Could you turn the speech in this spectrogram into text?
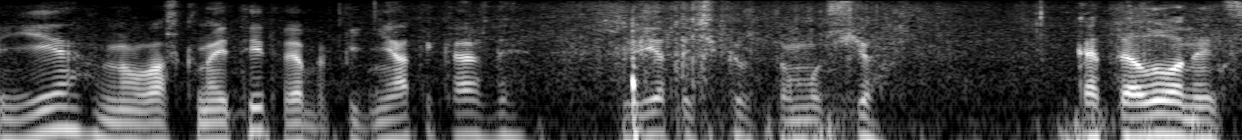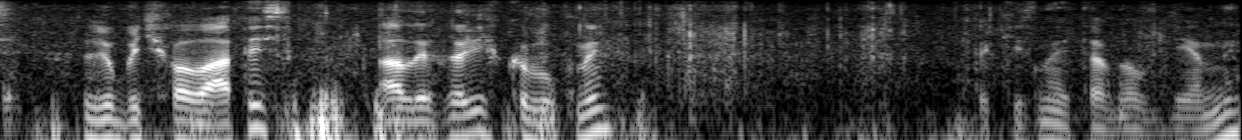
є, але важко знайти, треба підняти кожну віточку, тому що каталонець любить ховатись, але горіх крупний. Такий, знаєте, обалденний.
